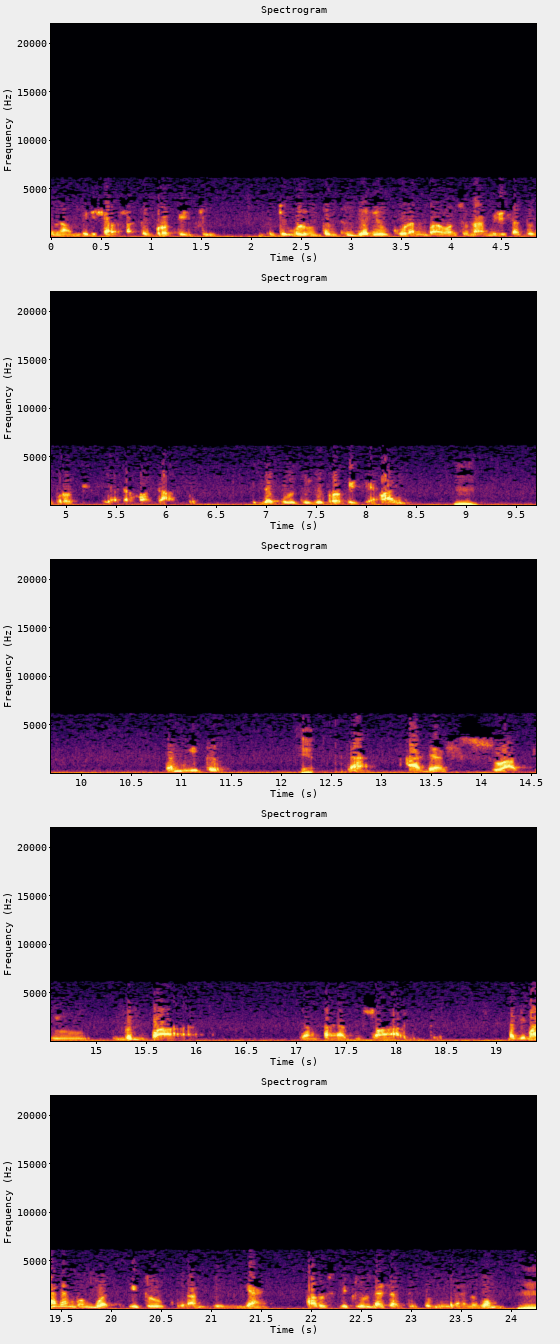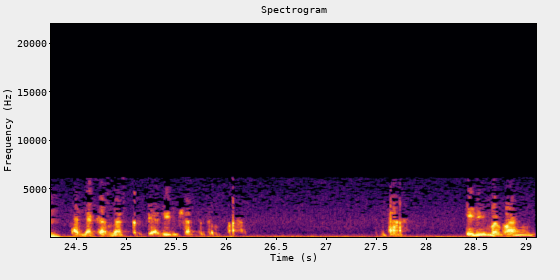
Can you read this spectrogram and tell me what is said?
Tsunami di salah satu provinsi, itu belum tentu jadi ukuran bahwa tsunami di satu provinsi ada satu, 37 provinsi yang lain. Hmm. Kan begitu. Yeah. Nah, ada suatu gempa yang sangat besar gitu. Bagaimana membuat itu kurang sehingga harus ditunda satu pemilihan umum Hmm. hanya karena terjadi di satu tempat. Nah, ini memang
